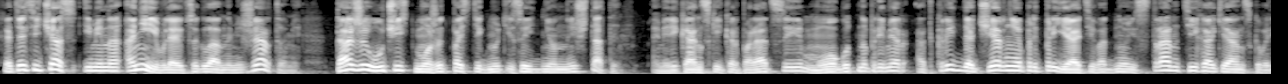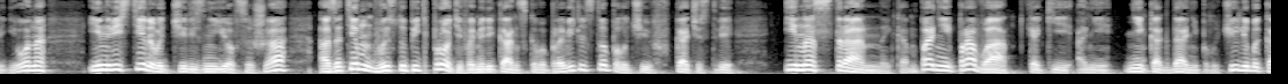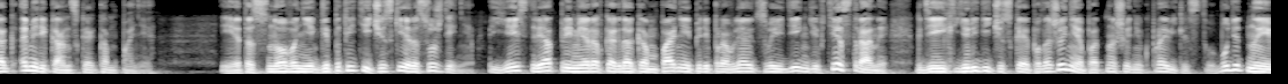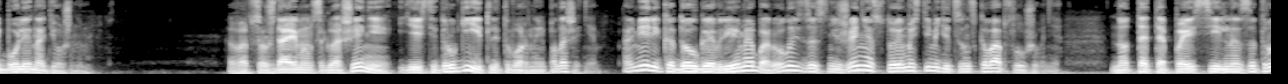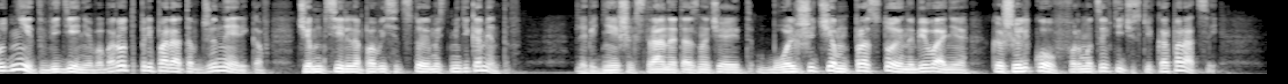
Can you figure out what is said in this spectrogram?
Хотя сейчас именно они являются главными жертвами, та же участь может постигнуть и Соединенные Штаты. Американские корпорации могут, например, открыть дочернее предприятие в одной из стран Тихоокеанского региона – инвестировать через нее в США, а затем выступить против американского правительства, получив в качестве иностранной компании права, какие они никогда не получили бы как американская компания. И это снова не гипотетические рассуждения. Есть ряд примеров, когда компании переправляют свои деньги в те страны, где их юридическое положение по отношению к правительству будет наиболее надежным. В обсуждаемом соглашении есть и другие тлетворные положения. Америка долгое время боролась за снижение стоимости медицинского обслуживания. Но ТТП сильно затруднит введение в оборот препаратов-дженериков, чем сильно повысит стоимость медикаментов. Для беднейших стран это означает больше, чем простое набивание кошельков фармацевтических корпораций.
